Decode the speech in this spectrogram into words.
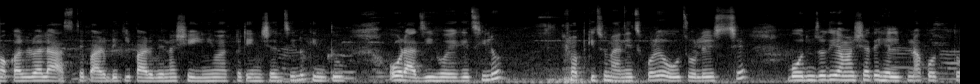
সকালবেলা আসতে পারবে কি পারবে না সেই নিয়েও একটা টেনশন ছিল। কিন্তু ও রাজি হয়ে গেছিল। সব কিছু ম্যানেজ করে ও চলে এসছে। বোন যদি আমার সাথে হেল্প না করতো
